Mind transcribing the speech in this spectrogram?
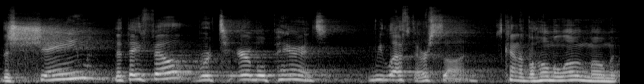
the shame that they felt. We're terrible parents. We left our son. It's kind of a home alone moment.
